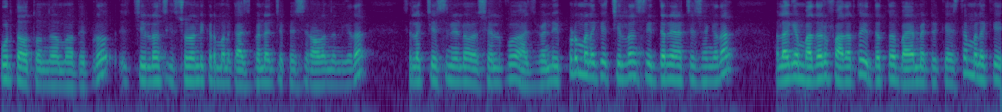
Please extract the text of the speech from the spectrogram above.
పూర్తవుతుంది అన్నమాట ఇప్పుడు. చిల్డ్రన్స్కి చూడండి ఇక్కడ మనకి హస్బెండ్ అని చెప్పేసి రావడం జరిగింది కదా. సెలెక్ట్ చేసి నేను సెల్ఫ్ హస్బెండ్ ఇప్పుడు మనకి చిల్డ్రన్స్ ఇద్దరిని యాడ్ చేశాం కదా. అలాగే మదర్ ఫాదర్తో ఇద్దరితో బయోమెట్రిక్ వేస్తే మనకి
